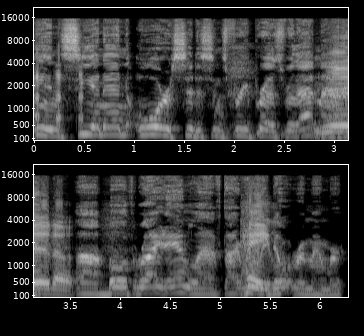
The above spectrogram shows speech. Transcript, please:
in CNN or Citizens Free Press for that matter. Yeah, no. uh, both right and left. I really Hey, don't remember.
